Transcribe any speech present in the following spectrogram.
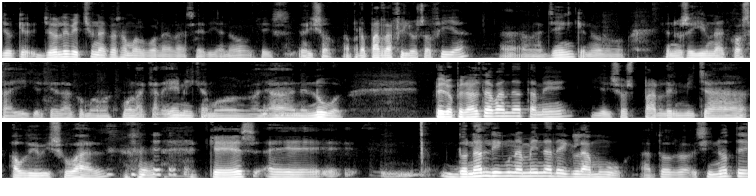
jo, que, jo li veig una cosa molt bona a la sèrie, no? que és això, apropar la filosofia a la gent, que no, que no sigui una cosa ahí que queda com a, molt acadèmica, molt allà en el núvol. Però per altra banda també, i això és part del mitjà audiovisual, que és eh, donar-li una mena de glamour a tot. Si no té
